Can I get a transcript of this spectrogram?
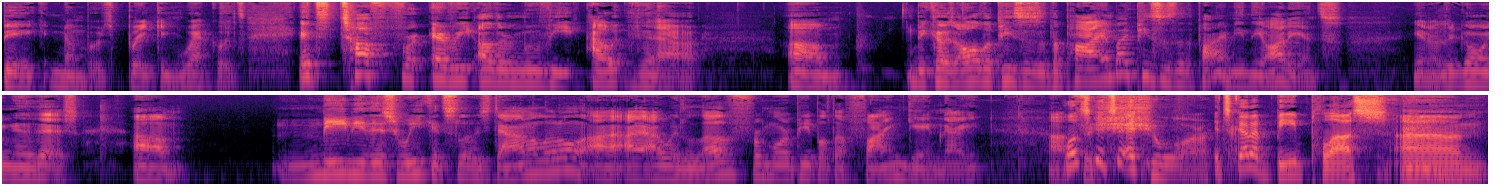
big numbers, breaking records. It's tough for every other movie out there um, because all the pieces of the pie, and by pieces of the pie, I mean the audience. You know, they're going to this. Um, maybe this week it slows down a little. I, I, would love for more people to find game night. Uh, Well, it's, it's, sure. it's got a B plus um,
